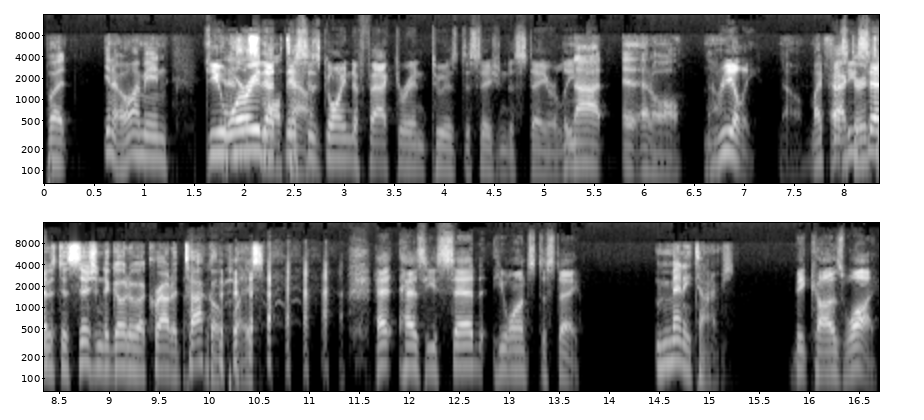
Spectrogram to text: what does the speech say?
but you know, I mean, do you worry that this town. is going to factor into his decision to stay or leave? not at all. No, Really? no, might factor into said- his decision to go to a crowded taco place has he said he wants to stay? many times. Because why?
